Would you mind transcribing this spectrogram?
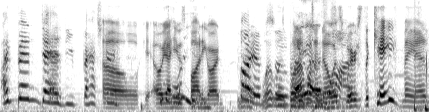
I've been dead, you bastard. Oh, okay. Oh yeah, he was bodyguard. I am what so was What I Buddy want to know is where's the caveman?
